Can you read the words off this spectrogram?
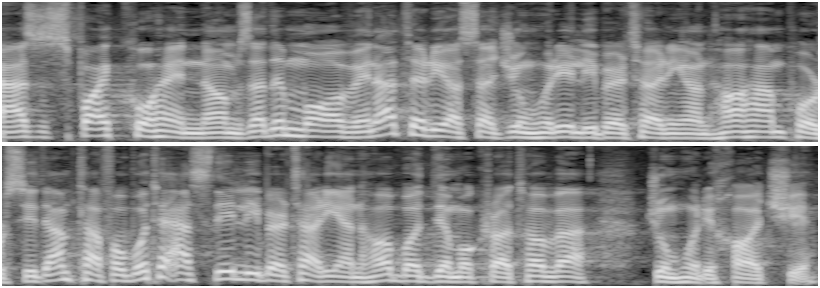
از سپایک کوهن نامزد معاونت ریاست جمهوری لیبرتاریان ها هم پرسیدم تفاوت اصلی لیبرتاریان ها با دموکرات ها و جمهوری خواه چیه؟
